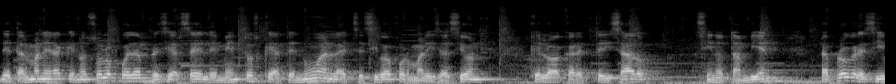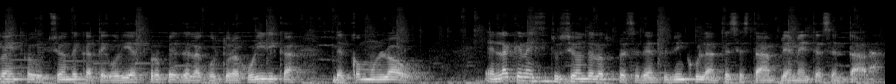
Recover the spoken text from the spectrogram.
de tal manera que no solo puede apreciarse elementos que atenúan la excesiva formalización que lo ha caracterizado, sino también la progresiva introducción de categorías propias de la cultura jurídica del common law, en la que la institución de los precedentes vinculantes está ampliamente asentada.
